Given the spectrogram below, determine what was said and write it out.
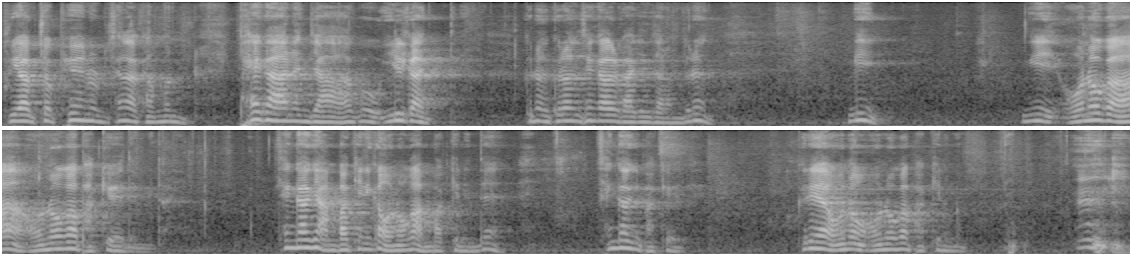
부약적 표현으로 생각하면 패가 하는 자하고 일가 그런 그런 생각을 가진 사람들은 이, 이 언어가 언어가 바뀌어야 됩니다. 생각이 안 바뀌니까 언어가 안 바뀌는데 생각이 바뀌어야 돼. 그래야 언어 언어가 바뀌는 겁니다.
